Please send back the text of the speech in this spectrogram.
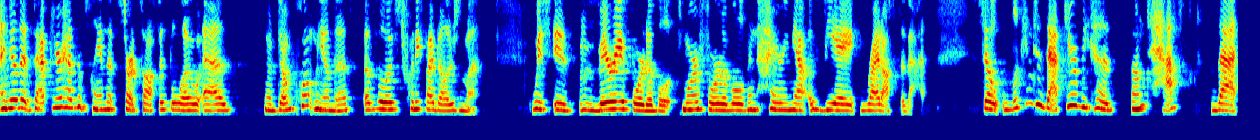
I know that Zapier has a plan that starts off as low as, now don't quote me on this, as low as $25 a month, which is very affordable. It's more affordable than hiring out a VA right off the bat. So look into Zapier because some tasks that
